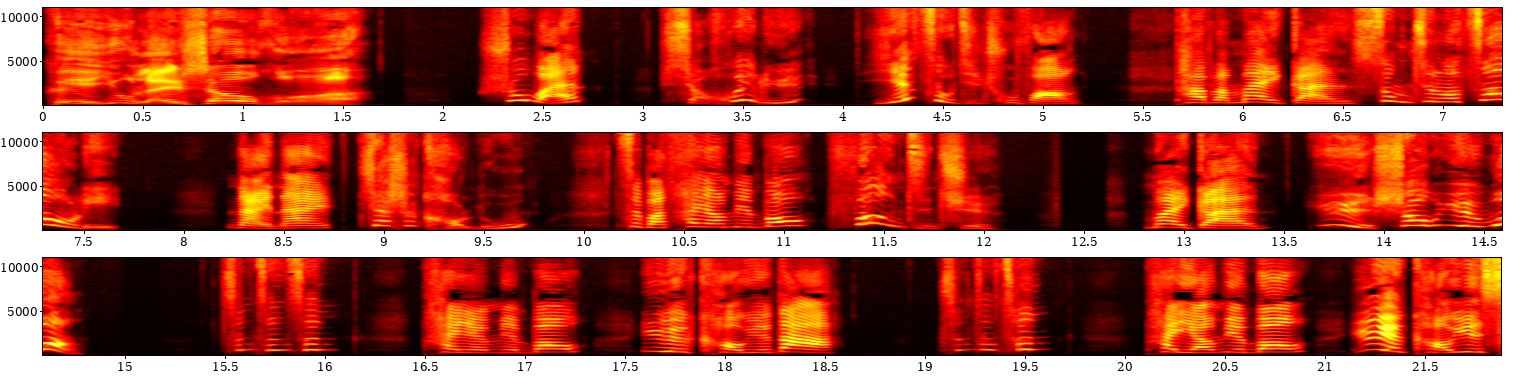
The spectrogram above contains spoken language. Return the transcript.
可以用来烧火。说完，小灰驴也走进厨房，他把麦秆送进了灶里。奶奶架上烤炉，再把太阳面包放进去，麦秆越烧越旺，蹭蹭蹭，太阳面包越烤越大。蹭蹭蹭，太阳面包越烤越香。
